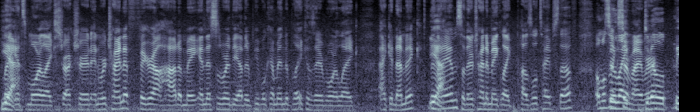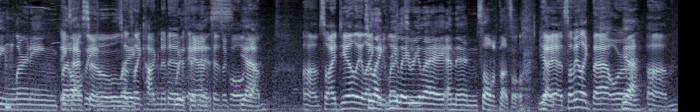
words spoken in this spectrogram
Yeah. it's more like structured, and we're trying to figure out how to make. And this is where the other people come into play because they're more like academic than Yeah. I am. So they're trying to make like puzzle type stuff, almost so like, like Survivor. developing learning, but exactly. also so like it's like cognitive with and physical. Yeah. Yeah. Um, so ideally, like so like we'd like relay, to- relay, and then solve a puzzle. Yeah, Like, yeah, something like that. Or Yeah. um,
